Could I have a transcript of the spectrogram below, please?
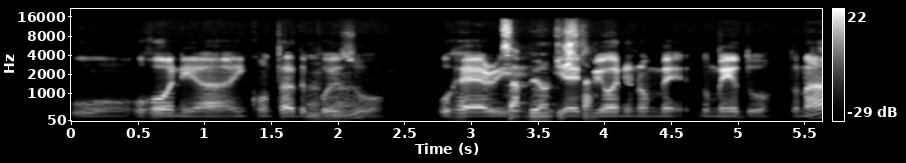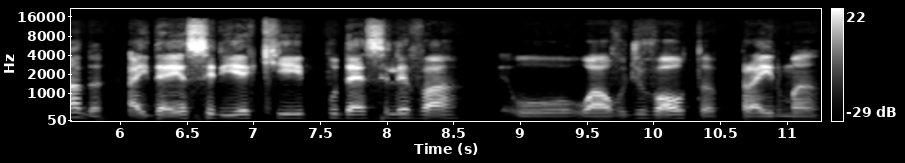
o, o, Rony a encontrar depois Uhum. o, o Harry Saber onde e a. Hermione no, me, no meio do, do nada. A ideia seria que pudesse levar o, o alvo de volta para a irmã.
